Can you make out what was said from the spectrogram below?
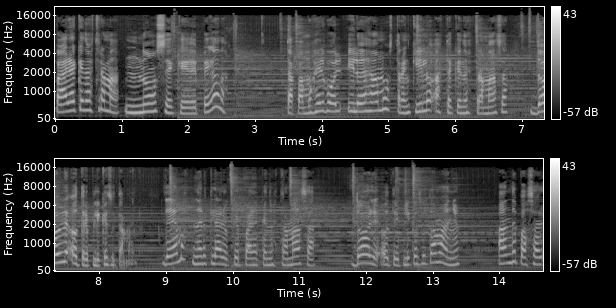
Para que nuestra masa no se quede pegada. Tapamos el bol y lo dejamos tranquilo hasta que nuestra masa doble o triplique su tamaño. Debemos tener claro que para que nuestra masa doble o triplique su tamaño, han de pasar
